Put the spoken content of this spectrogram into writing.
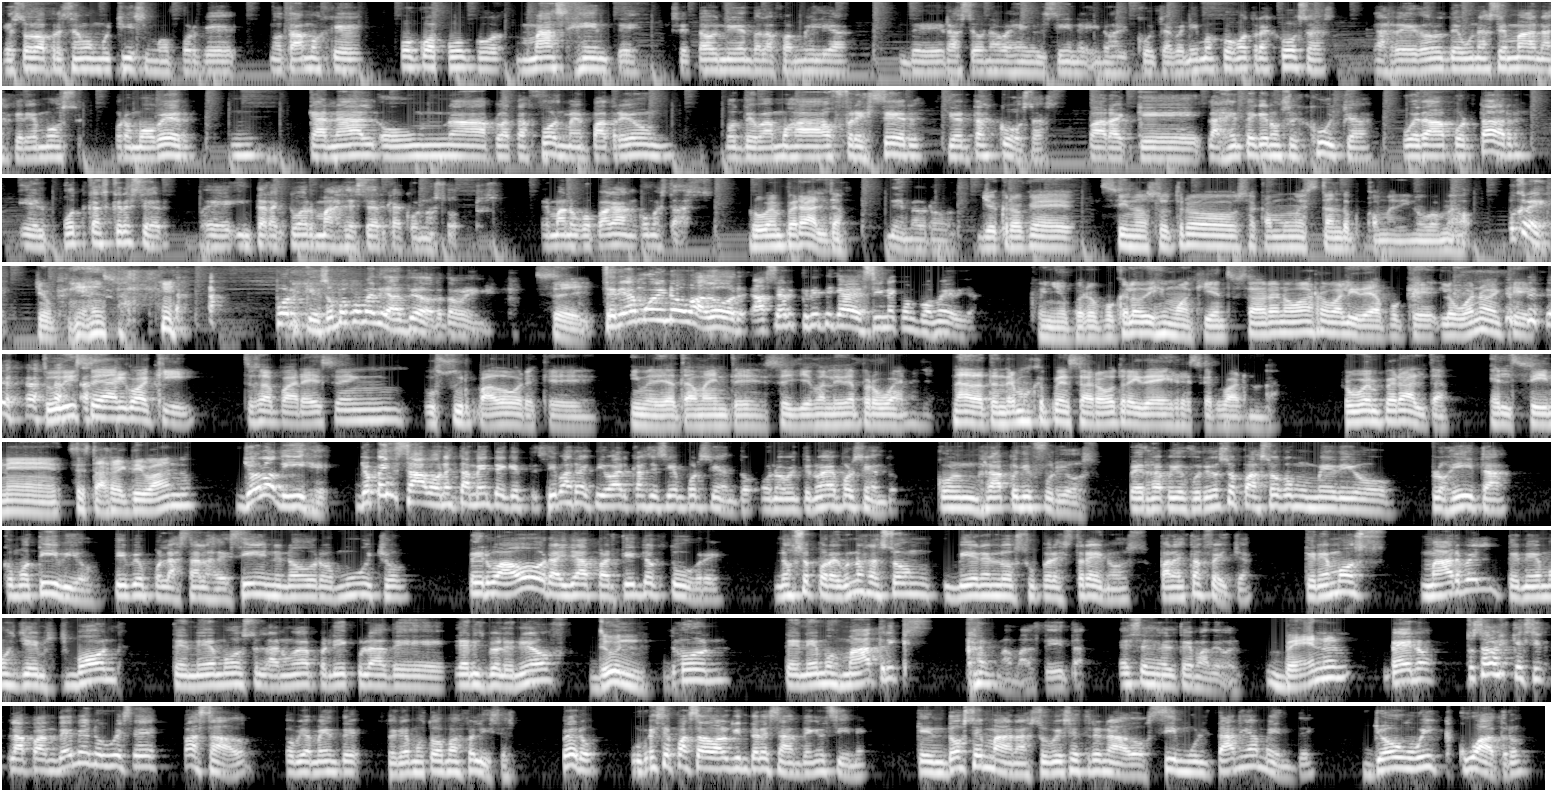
Eso lo apreciamos muchísimo porque notamos que poco a poco más gente se está uniendo a la familia de Eraste una vez en el cine y nos escucha. Venimos con otras cosas. Alrededor de unas semanas queremos promover un canal o una plataforma en Patreon donde vamos a ofrecer ciertas cosas para que la gente que nos escucha pueda aportar el podcast crecer, eh, interactuar más de cerca con nosotros. Hermano Copagán, ¿cómo estás? Rubén Peralta, Dime, bro. yo creo que si nosotros sacamos un stand-up comedy nos va mejor. ¿Tú crees? Yo pienso. Porque somos comediantes ahora también. sí. Sería muy innovador hacer crítica de cine con comedia. Coño, pero ¿por qué lo dijimos aquí? Entonces ahora no van a robar la idea, porque lo bueno es que tú dices algo aquí, entonces aparecen usurpadores que inmediatamente se llevan la idea, pero bueno, nada, tendremos que pensar otra idea y reservarla. Rubén Peralta, el cine se está reactivando. Yo lo dije. Yo pensaba honestamente que se iba a reactivar casi 100% o 99% con Rápido y Furioso. Pero Rápido y Furioso pasó como medio flojita, como tibio, tibio por las salas de cine, no duró mucho. Pero ahora ya a partir de octubre, no sé, por alguna razón vienen los superestrenos para esta fecha. Tenemos Marvel, tenemos James Bond, tenemos la nueva película de Denis Villeneuve, Dune, Dune, tenemos Matrix. Ay, mamacita. Ese es el tema de hoy. Venom, Bueno, tú sabes que si la pandemia no hubiese pasado, obviamente seríamos todos más felices, pero hubiese pasado algo interesante en el cine, que en dos semanas se hubiese estrenado simultáneamente John Wick 4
